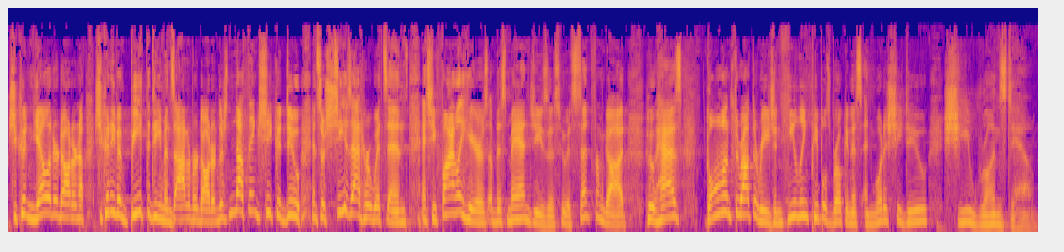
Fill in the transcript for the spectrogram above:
She couldn't yell at her daughter enough. She couldn't even beat the demons out of her daughter. There's nothing she could do. And so she's at her wits' end, and she finally hears of this man, Jesus, who is sent from God, who has gone throughout the region healing people's brokenness. And what does she do? She runs to him.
